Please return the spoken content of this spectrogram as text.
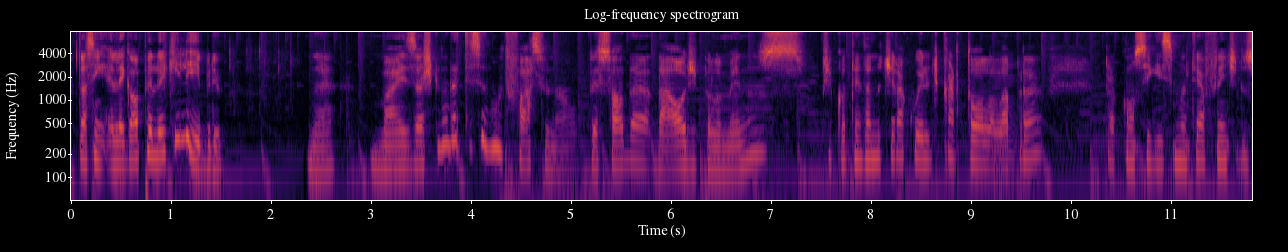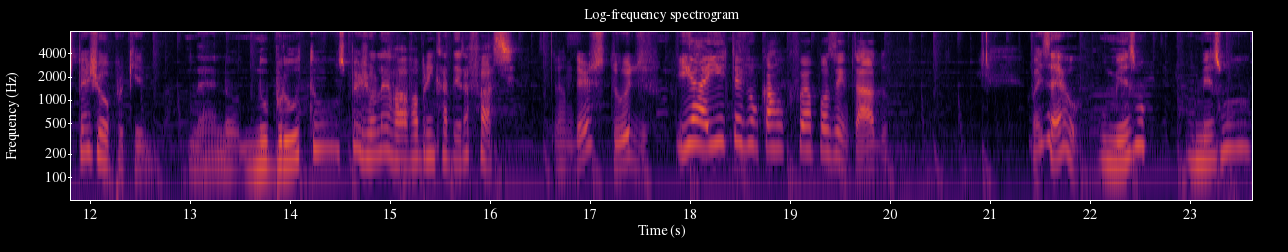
Então, assim, é legal pelo equilíbrio, né? Mas acho que não deve ter sido muito fácil, não. O pessoal da, da Audi, pelo menos, ficou tentando tirar coelho de cartola lá pra conseguir se manter à frente dos Peugeot, porque né, no, no bruto os Peugeot levavam a brincadeira fácil. Understood. E aí teve um carro que foi aposentado. Pois é, o, o mesmo o mesmo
